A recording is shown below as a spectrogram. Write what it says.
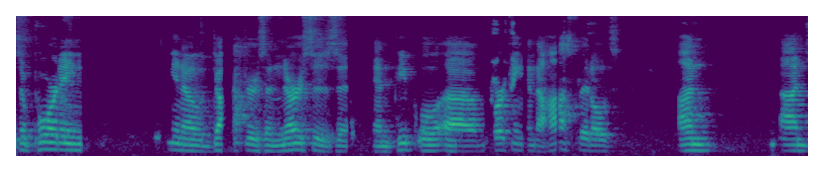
supporting you know doctors and nurses and, and people uh, working in the hospitals on on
